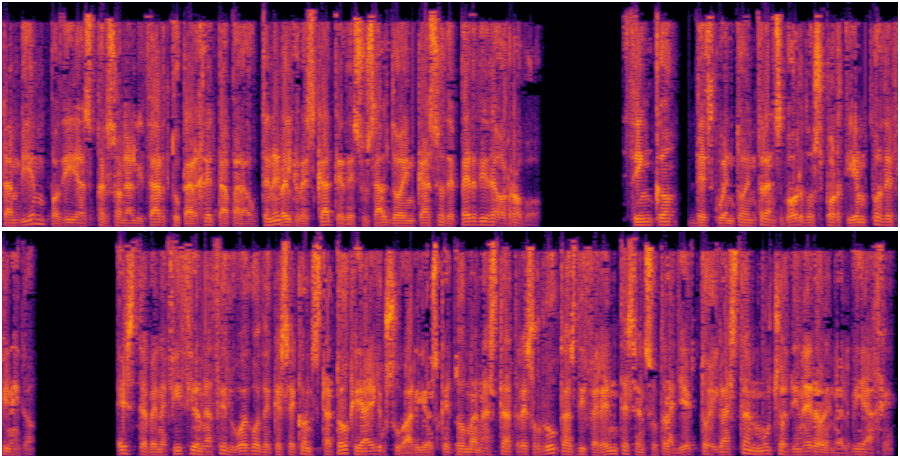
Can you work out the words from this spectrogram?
También podías personalizar tu tarjeta para obtener el rescate de su saldo en caso de pérdida o robo. 5. Descuento en transbordos por tiempo definido. Este beneficio nace luego de que se constató que hay usuarios que toman hasta tres rutas diferentes en su trayecto y gastan mucho dinero en el viaje.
